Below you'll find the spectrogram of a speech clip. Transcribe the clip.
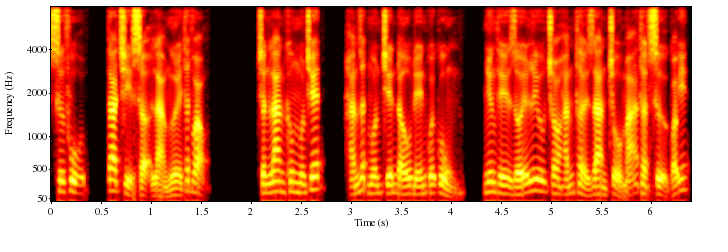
Sư phụ, ta chỉ sợ làm người thất vọng. Trần lan không muốn chết, hắn rất muốn chiến đấu đến cuối cùng, nhưng thế giới lưu cho hắn thời gian trổ mã thật sự quá ít,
